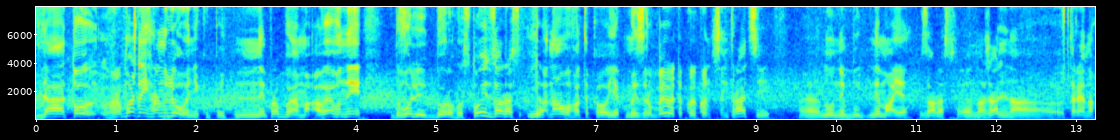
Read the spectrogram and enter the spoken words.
Для того можна і гранульовані купити, не проблема, але вони доволі дорого стоять зараз. І аналога такого, як ми зробили, такої концентрації, ну не немає зараз, на жаль, на теренах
